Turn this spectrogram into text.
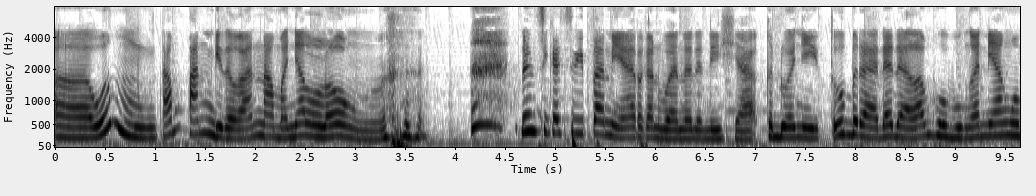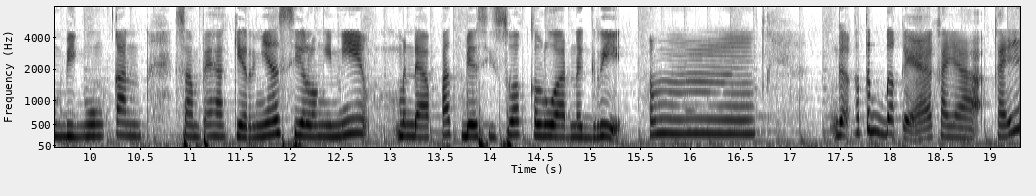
eh wem, tampan gitu kan namanya Long. Dan singkat cerita nih ya rekan Buana Indonesia Keduanya itu berada dalam hubungan yang membingungkan. Sampai akhirnya si Long ini mendapat beasiswa ke luar negeri. Hmm, nggak ketebak ya. Kayak kayaknya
